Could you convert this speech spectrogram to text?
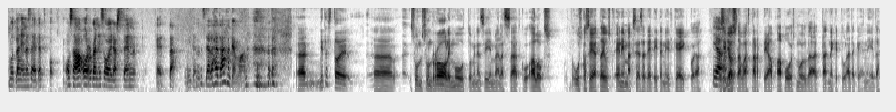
mutta lähinnä se, että osaa organisoida sen, että miten sitä lähdetään hakemaan. Mitäs toi sun, sun roolin muuttuminen siinä mielessä, että kun aluksi uskoisin, että just enimmäkseen sä teet itse niitä keikkoja ja, ja sitten jossain vaiheessa tarvitsee apua muilta, että nekin tulee tekemään niitä.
